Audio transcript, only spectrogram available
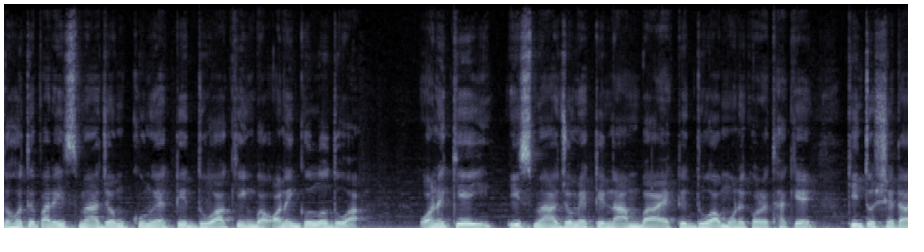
তো হতে পারে ইসমে আজম কোনো একটি দোয়া কিংবা অনেকগুলো দোয়া। অনেকেই ইসমে আজম একটি নাম বা একটি দোয়া মনে করে থাকে। কিন্তু সেটা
